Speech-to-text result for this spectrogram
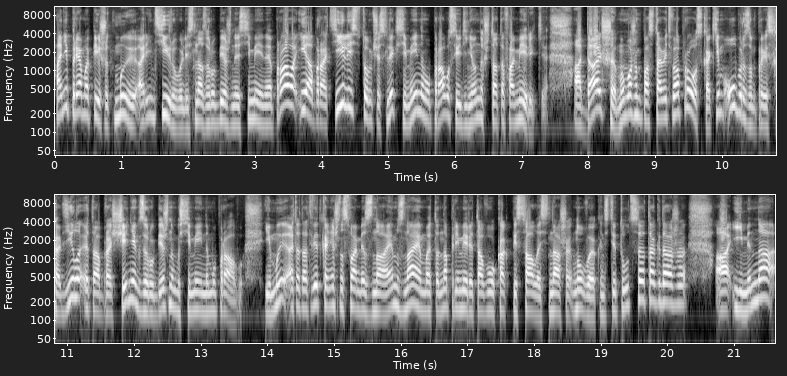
они прямо пишут, мы ориентировались на зарубежное семейное право и обратились в том числе к семейному праву Соединенных Штатов Америки. А дальше мы можем поставить вопрос, каким образом происходило это обращение к зарубежному семейному праву. И мы этот ответ, конечно, с вами знаем. Знаем это на примере того, как писалась наша новая конституция тогда же. А именно,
